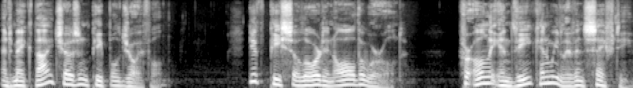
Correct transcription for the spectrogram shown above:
and make thy chosen people joyful. Give peace, O Lord, in all the world, for only in Thee can we live in safety.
